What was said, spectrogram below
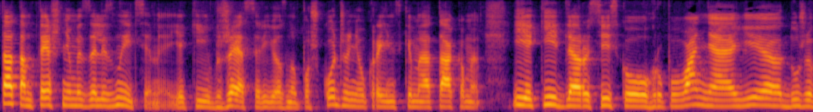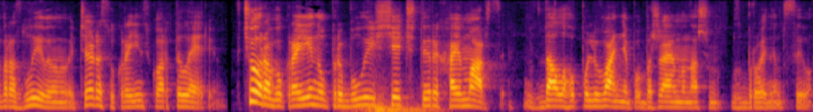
та тамтешніми залізницями, які вже серйозно пошкоджені українськими атаками, і які для російського угрупування є дуже вразливими через українську артилерію. Вчора в Україну прибули ще чотири хаймарси. Вдалого полювання побажаємо нашим збройним силам.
